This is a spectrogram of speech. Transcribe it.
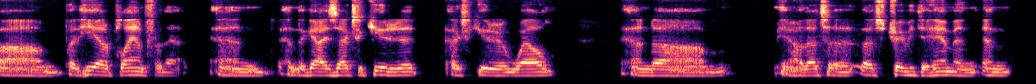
um, but he had a plan for that, and and the guys executed it, executed it well, and um, you know that's a that's a tribute to him and and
